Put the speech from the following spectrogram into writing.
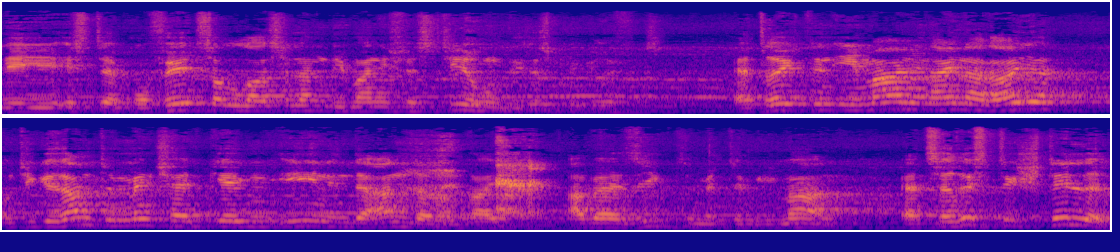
die, ist der Prophet sallam, die Manifestierung dieses Begriffes. Er trägt den Iman in einer Reihe und die gesamte Menschheit gegen ihn in der anderen Reihe. Aber er siegte mit dem Iman. Er zerriss die Stille,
